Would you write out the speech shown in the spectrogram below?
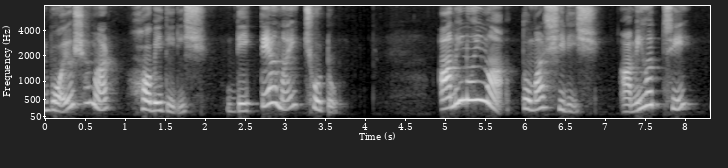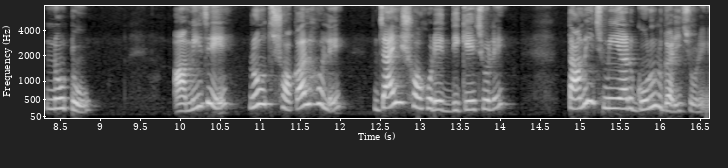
বয়স আমার হবে তিরিশ, দেখতে আমায় ছোট। আমি নই মা তোমার শিরিষ, আমি হচ্ছি নোটো। আমি যে রোজ সকাল হলে যাই শহরের দিকে চলে, তামিজ মিয়ার গরুর গাড়ি চড়ে।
